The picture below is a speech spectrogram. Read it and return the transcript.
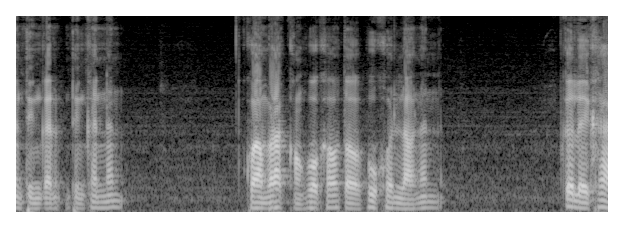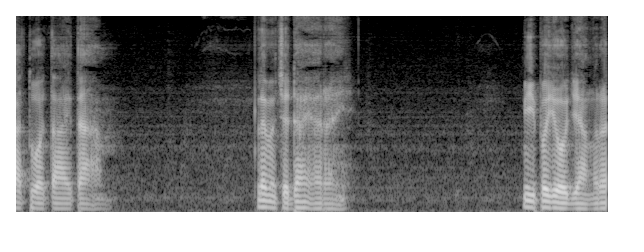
ันถึงกันถึงขั้นนั้น ความรักของพวกเขาต่อผู้คนเหล่านั้น ก็เลยฆ่าตัวตายตาม แล้วมันจะได้อะไร มีประโยชน์อย่างไร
